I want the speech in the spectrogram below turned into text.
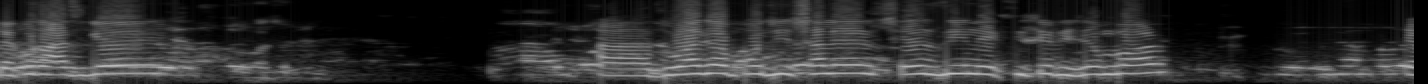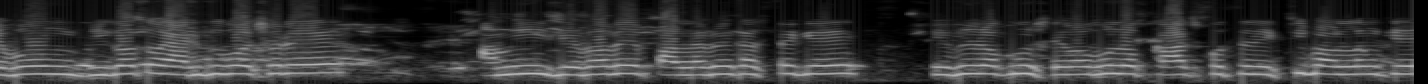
দেখুন, আজকে দু হাজার পঁচিশ সালের শেষ দিন, একত্রিশে ডিসেম্বর, এবং বিগত এক দু বছরে আমি যেভাবে পার্লামেন্টের কাছ থেকে বিভিন্ন রকম সেবামূলক কাজ করতে দেখছি পার্লামকে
